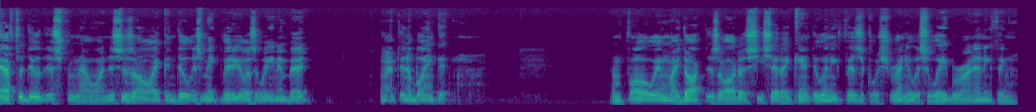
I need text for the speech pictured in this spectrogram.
have to do this from now on. This is all I can do is make videos laying in bed, wrapped in a blanket. I'm following my doctor's orders. He said I can't do any physical strenuous labor on anything.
